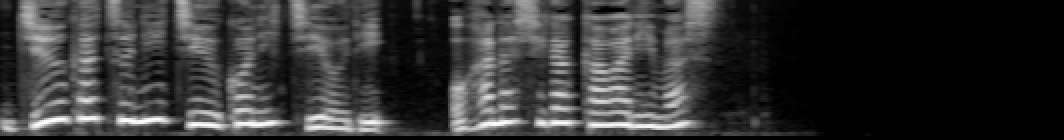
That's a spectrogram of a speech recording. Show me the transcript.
10月25日よりお話が変わります。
